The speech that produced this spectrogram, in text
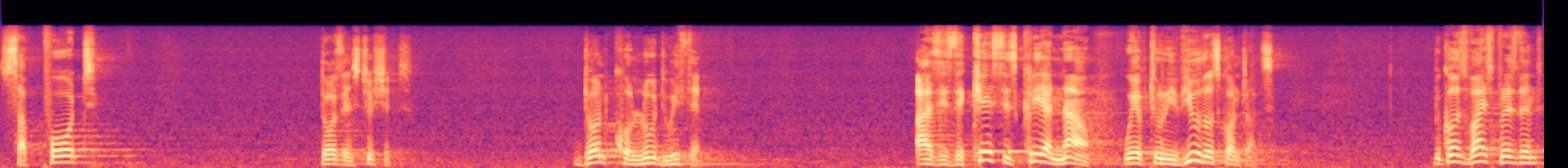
support those institutions. Don't collude with them. As is the case is clear now, we have to review those contracts. Because, Vice President,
